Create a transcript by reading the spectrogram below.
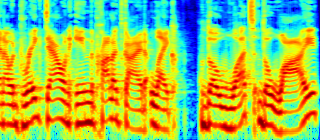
And i would break down in the product guide like the what the why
